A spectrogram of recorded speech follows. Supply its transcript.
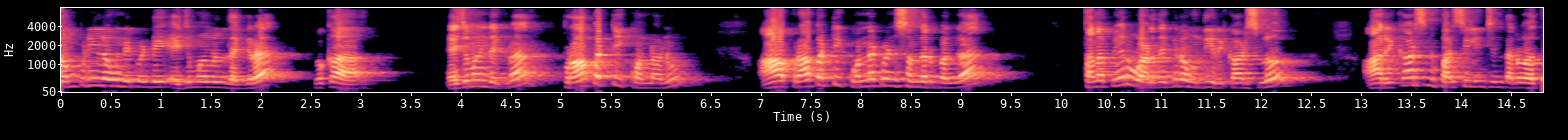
కంపెనీలో ఉండేటువంటి యజమానుల దగ్గర ఒక యజమాని దగ్గర ప్రాపర్టీ కొన్నాను. ఆ ప్రాపర్టీ కొన్నటువంటి సందర్భంగా తన పేరు వాళ్ళ దగ్గర ఉంది రికార్డ్స్లో. ఆ రికార్డ్స్ని పరిశీలించిన తర్వాత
